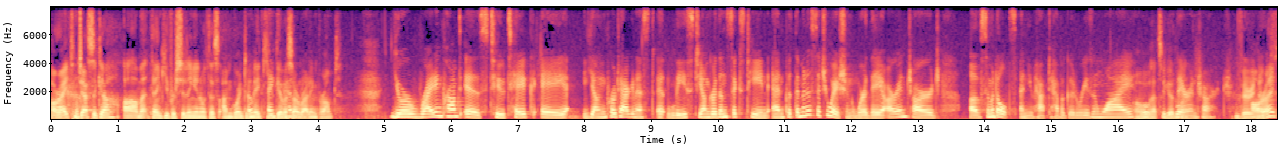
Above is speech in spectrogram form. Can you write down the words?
All right, Jessica, um, thank you for sitting in with us. I'm going to Oh, make you give us our me. writing prompt. Your writing prompt is to take a young protagonist, at least younger than 16, and put them in a situation where they are in charge of some adults, and you have to have a good reason why Oh, that's a good they're one. in charge. Very All nice. right.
